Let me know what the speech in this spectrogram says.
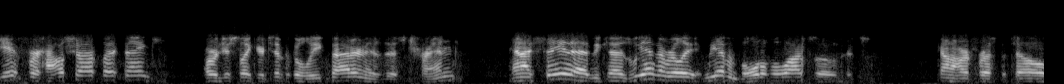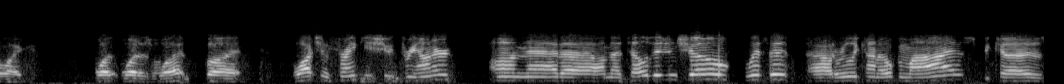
get for house shots, I think, or just like your typical league pattern, is this trend. And I say that because we haven't really we haven't bowled a whole lot, so it's kind of hard for us to tell like what what is what. But watching Frankie shoot 300 on that uh, on that television show with it uh, really kind of opened my eyes because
